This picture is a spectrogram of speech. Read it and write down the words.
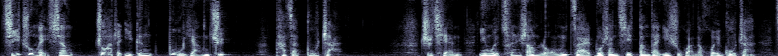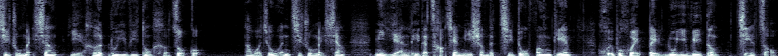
吉竹美香抓着一根布阳具。他在布展之前，因为村上隆在洛杉矶当代艺术馆的回顾展，吉竹美香也和路易威登合作过。那我就问吉竹美香：“你眼里的草间弥生的极度疯癫，会不会被路易威登借走？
